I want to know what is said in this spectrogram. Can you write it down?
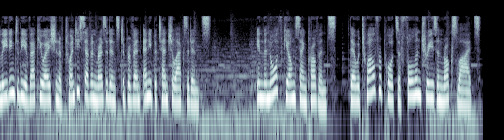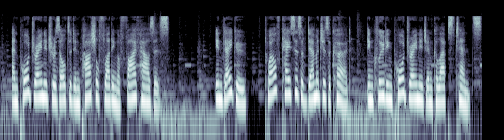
leading to the evacuation of 27 residents to prevent any potential accidents. In the North Gyeongsang province, there were 12 reports of fallen trees and rock slides, and poor drainage resulted in partial flooding of five houses. In Daegu, 12 cases of damages occurred, including poor drainage and collapsed tents.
